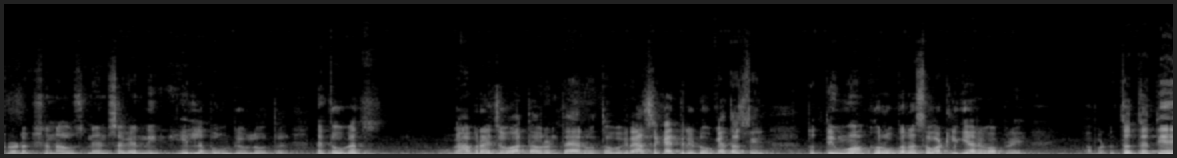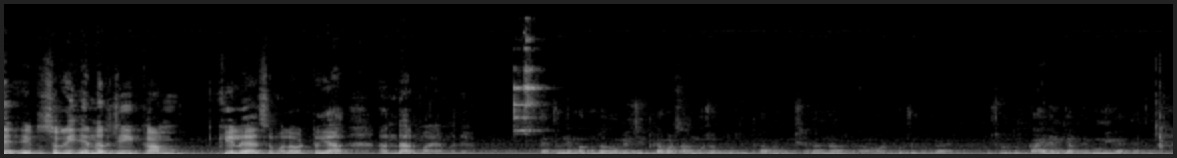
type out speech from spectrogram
प्रोडक्शन हाऊसने आणि सगळ्यांनी हे लपवून ठेवलं होतं. नाही तर उगाच घाबरायचं वातावरण तयार होतं वगैरे असं काहीतरी डोक्यात असेल. तर तेव्हा खरोखर असं वाटलं की अरे बापरे आपण तर तर ते सगळी एनर्जी काम केलं आहे असं मला वाटतं या अंधार मायामध्ये. त्यातलं नेमकं तुमचा रोल आहे. जितका आपण सांगू शकतो जितका आपण प्रेक्षकांना ऑन करू शकतो काय करू शकतो काय नेमकी आपली भूमिका आहे त्यातली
